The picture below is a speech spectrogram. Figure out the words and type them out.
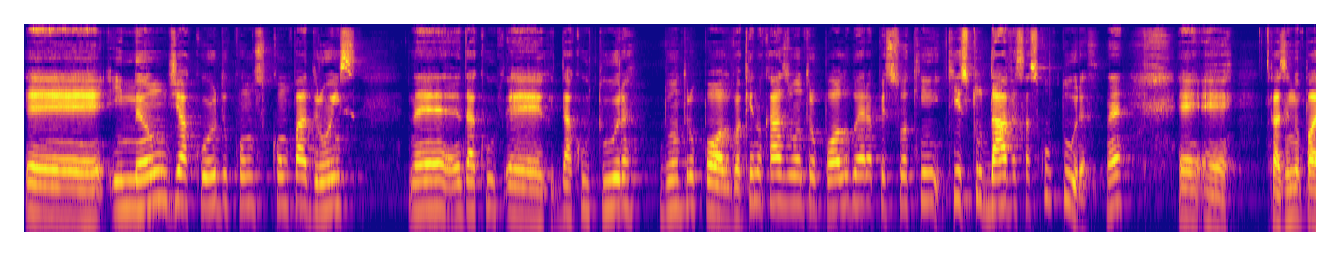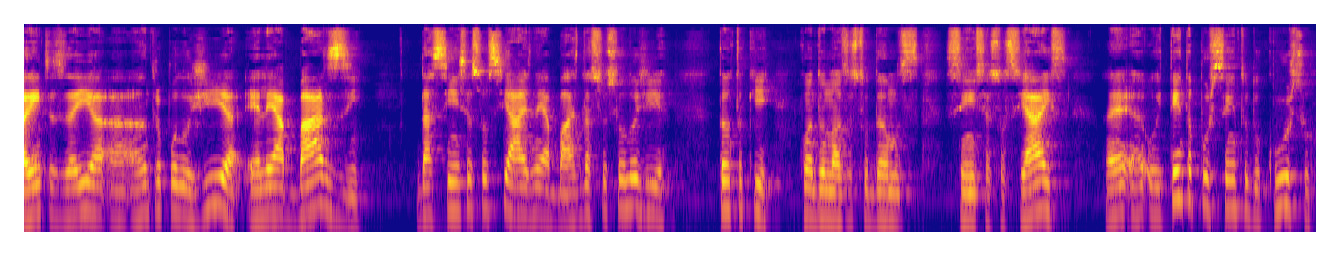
É, e não de acordo com, com padrões né, da, é, da cultura do antropólogo. Aqui no caso, o antropólogo era a pessoa que, que estudava essas culturas. Né? É, é, fazendo parênteses aí, a, a, antropologia ela é a base das ciências sociais, né? a base da sociologia. Tanto que quando nós estudamos ciências sociais, né, 80% do curso,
